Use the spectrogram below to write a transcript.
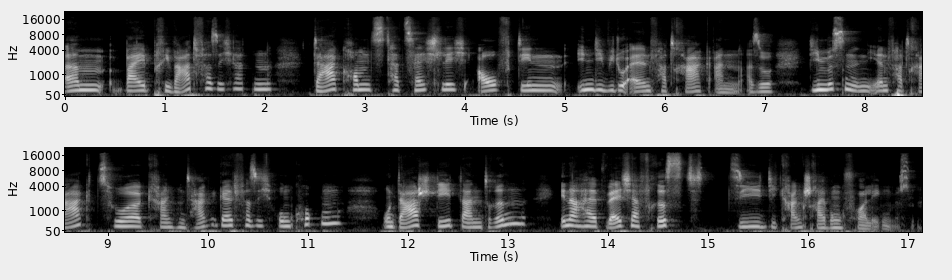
Ähm, bei Privatversicherten, da kommt's tatsächlich auf den individuellen Vertrag an. Also die müssen in ihren Vertrag zur Krankentagegeldversicherung gucken und da steht dann drin, innerhalb welcher Frist sie die Krankschreibung vorlegen müssen.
